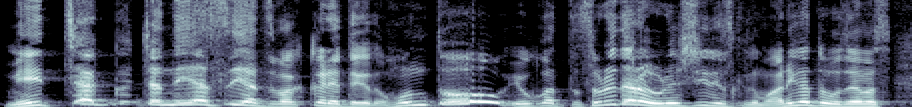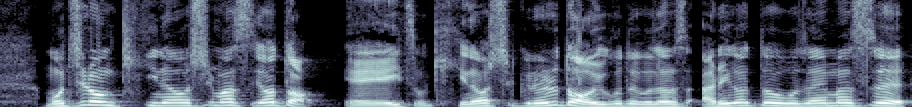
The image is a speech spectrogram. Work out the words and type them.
めちゃくちゃ寝やすいやつばっかりやったけど、本当？よかった。それなら嬉しいですけども、ありがとうございます。もちろん聞き直しますよと、えー、いつも聞き直してくれるということでございます。ありがとうございます。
